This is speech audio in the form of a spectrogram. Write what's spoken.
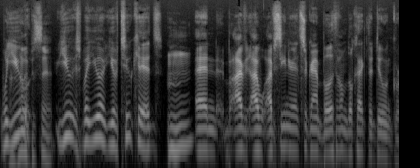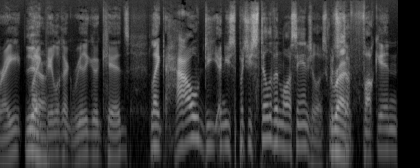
Well, you 100%. you but you you have two kids, Mhm. and I've I, I've seen your Instagram. Both of them look like they're doing great. Yeah. like they look like really good kids. Like how do you and you but you still live in Los Angeles, which is a fucking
